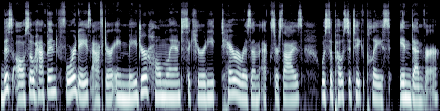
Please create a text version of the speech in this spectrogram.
This also happened four days after a major Homeland Security terrorism exercise was supposed to take place in Denver.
